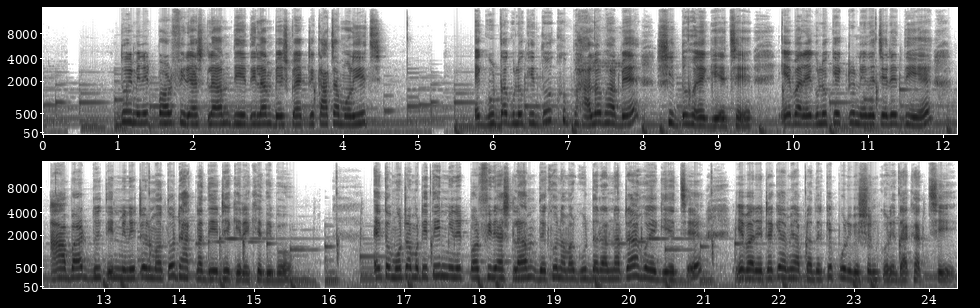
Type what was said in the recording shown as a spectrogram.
দুই মিনিট পর ফিরে আসলাম, দিয়ে দিলাম বেশ কয়েকটি কাঁচা মরিচ এই গুর্দাগুলো কিন্তু খুব ভালোভাবে সিদ্ধ হয়ে গিয়েছে। এবার এগুলোকে একটু নেড়ে চেড়ে দিয়ে আবার দুই তিন মিনিটের মতো ঢাকনা দিয়ে ঢেকে রেখে দিব। এই তো মোটামুটি তিন মিনিট পর ফিরে আসলাম। দেখুন আমার গুর্দা রান্নাটা হয়ে গিয়েছে। এবার এটাকে আমি আপনাদেরকে পরিবেশন করে দেখাচ্ছি।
